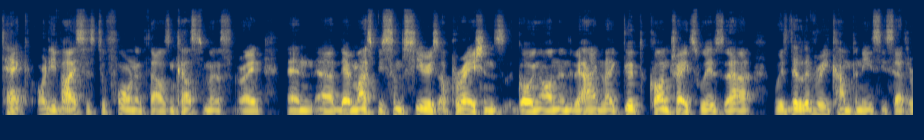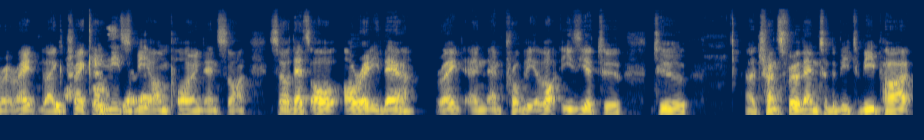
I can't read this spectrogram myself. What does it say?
tech or devices to 400,000 customers, right? Then uh, there must be some serious operations going on in the behind, like good contracts with uh, with delivery companies, etc. Right? Like yeah, tracking absolutely. needs to be on point and so on. So that's all already there, right? And and probably a lot easier to to uh, transfer then to the B two B part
